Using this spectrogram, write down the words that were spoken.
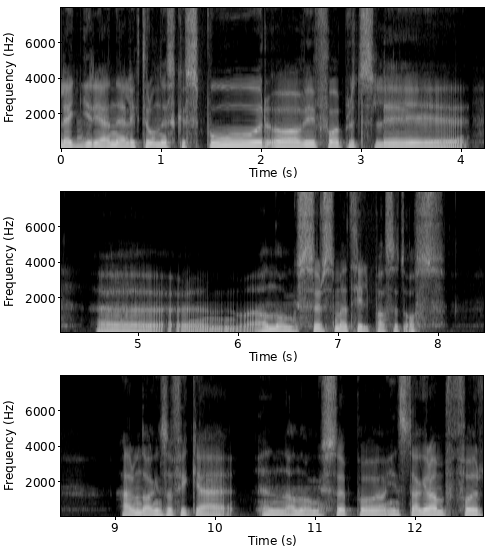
legger igjen elektroniske spor, og vi får plutselig øh, annonser som er tilpasset oss. Her om dagen så fikk jeg en annonse på Instagram for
